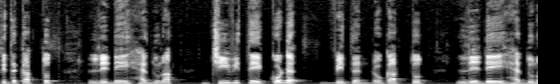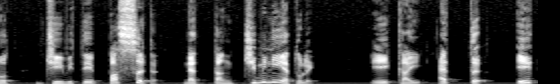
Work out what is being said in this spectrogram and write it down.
විදගත්තොත් ලෙඩේ හැදුනත් ජීවිතේ ගොඩ විද නොගත්තොත් ලෙඩේ හැදුනොත් ජීවිතේ පස්සට නැත්තං චිමිනි ඇතුළේ. ඒකයි ඇත්ත. ඒක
